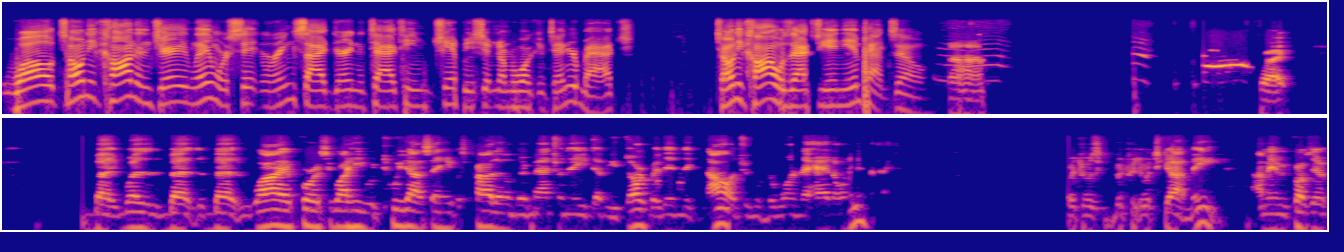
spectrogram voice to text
Well, Tony Khan and Jerry Lynn were sitting ringside during the tag team championship number one contender match. Tony Khan was actually in the impact zone. Uh huh. Right. But was but but why of course why he would tweet out saying he was proud of their match on AEW Dark, but didn't acknowledge the one they had on Impact, which was which which got me. I mean, because it,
